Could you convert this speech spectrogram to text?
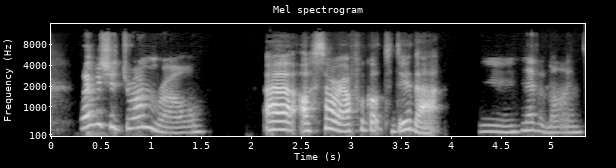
where was your drum roll? Uh, oh, sorry, I forgot to do that. Mm, never mind.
